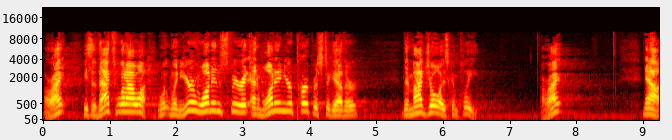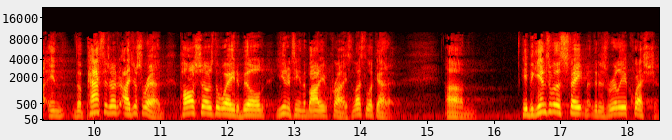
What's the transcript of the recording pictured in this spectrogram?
All right? He says, That's what I want. When you're one in spirit and one in your purpose together, then my joy is complete. All right? Now, in the passage I just read, Paul shows the way to build unity in the body of Christ. Let's look at it. Um, he begins with a statement that is really a question.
